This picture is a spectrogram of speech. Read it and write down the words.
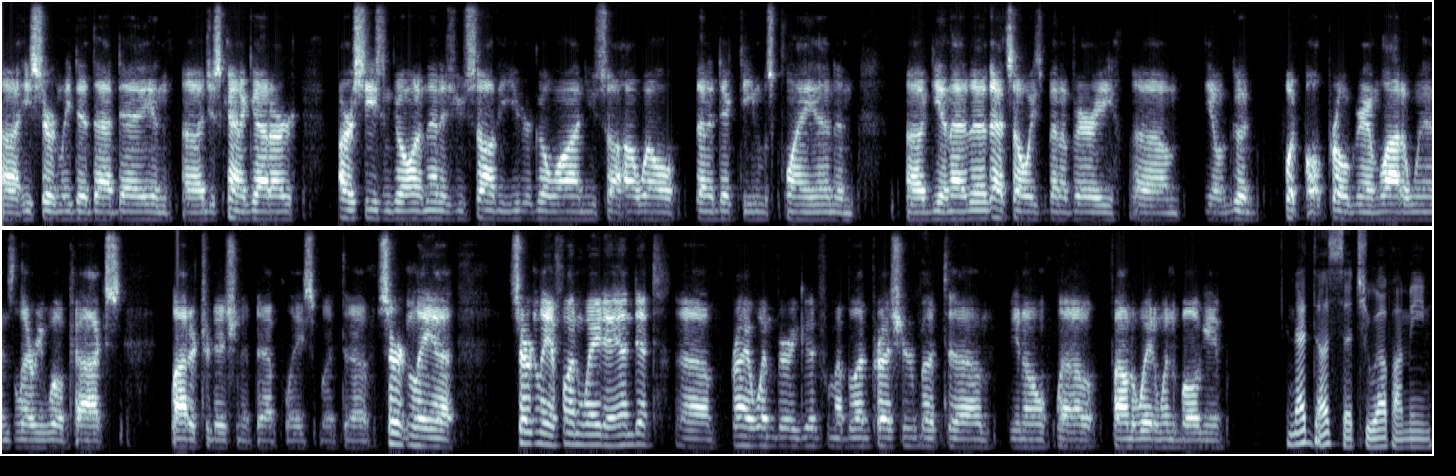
uh, he certainly did that day, and uh, just kind of got our our season going. And then as you saw the year go on, you saw how well Benedictine was playing, and uh, again, that, that's always been a very um, you know good football program. A lot of wins. Larry Wilcox lot of tradition at that place. But uh, certainly, uh, certainly a fun way to end it. Uh, probably wasn't very good for my blood pressure, but um, you know, uh, found a way to win the ball game. And that does set you up. I mean,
